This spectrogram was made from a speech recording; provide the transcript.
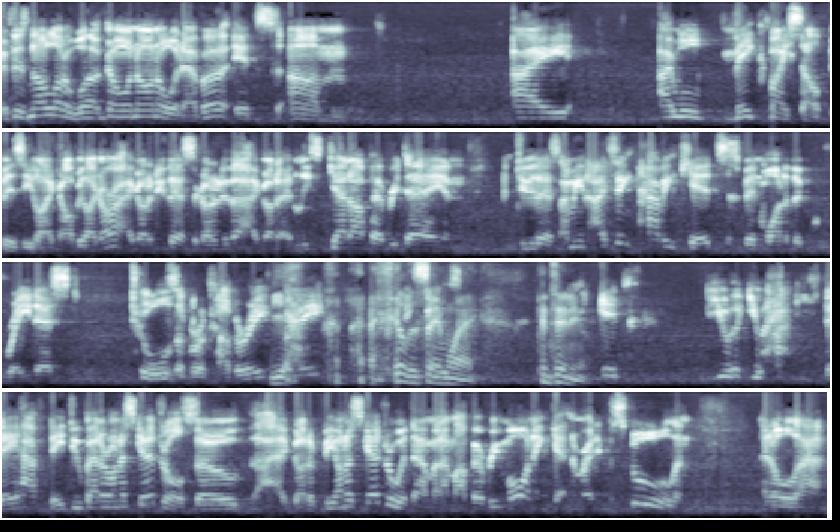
If there's not a lot of work going on or whatever, it's um, I I will make myself busy. Like I'll be like, all right, I got to do this, I got to do that, I got to at least get up every day and, and do this. I mean, I think having kids has been one of the greatest tools of recovery Yeah. for me. I feel the same way. Continue. It you you have they have they do better on a schedule, so I got to be on a schedule with them, and I'm up every morning getting them ready for school and and all that.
